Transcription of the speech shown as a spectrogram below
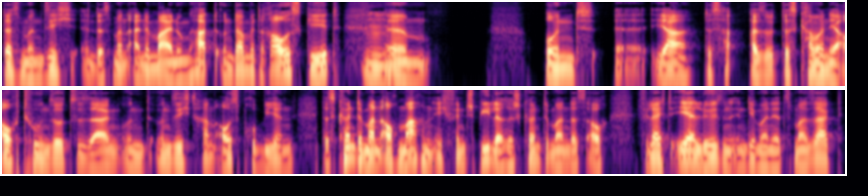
dass man sich, dass man eine Meinung hat und damit rausgeht. Mhm. Ähm, und äh, ja, das also das kann man ja auch tun sozusagen und und sich dran ausprobieren. Das könnte man auch machen. Ich finde spielerisch könnte man das auch vielleicht eher lösen, indem man jetzt mal sagt,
